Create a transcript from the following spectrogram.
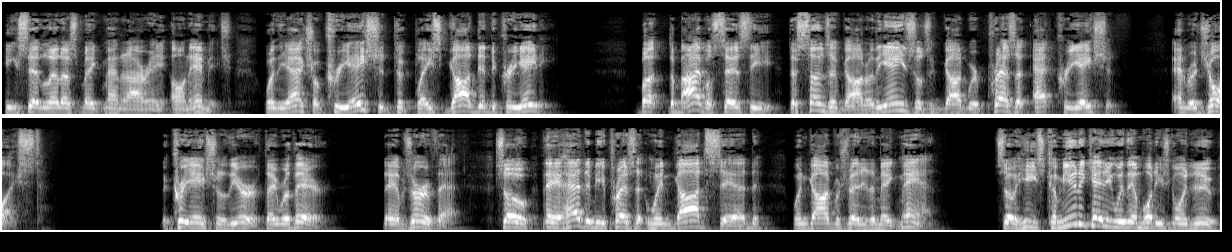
he said, let us make man in our own image. When the actual creation took place, God did the creating. But the Bible says the, the sons of God or the angels of God were present at creation and rejoiced. The creation of the earth. They were there. They observed that. So they had to be present when God said, when God was ready to make man. So he's communicating with them what he's going to do.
